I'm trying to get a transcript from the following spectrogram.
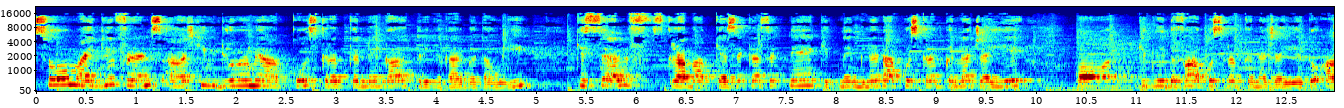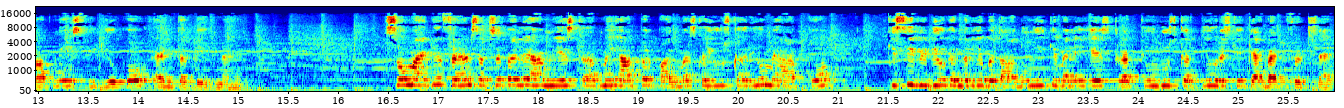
so my dear friends आज की वीडियो में मैं आपको स्क्रब करने का तरीकाकार बताऊँगी कि सेल्फ स्क्रब आप कैसे कर सकते हैं, कितने मिनट आपको स्क्रब करना चाहिए और कितनी दफ़ा आपको स्क्रब करना चाहिए। तो आपने इस वीडियो को एंड तक देखना है। सो माय डियर फ्रेंड्स सबसे पहले हम ये स्क्रब मैं यहाँ पर पालमर्स का यूज़ कर रही हूँ। मैं आपको किसी वीडियो के अंदर ये बता दूँगी कि मैंने ये स्क्रब क्यों यूज़ करती हूँ और इसके क्या बेनिफिट्स हैं।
